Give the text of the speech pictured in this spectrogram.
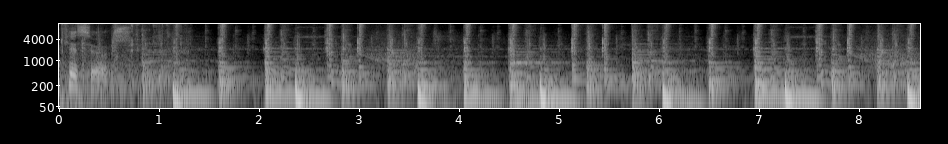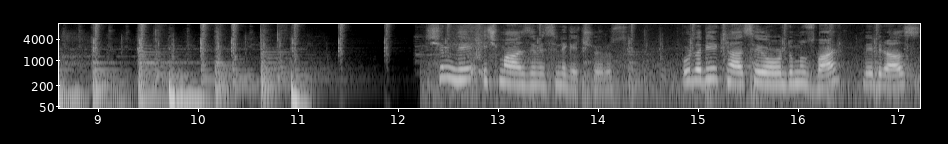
kesiyoruz. Şimdi iç malzemesine geçiyoruz. Burada bir kase yoğurdumuz var ve biraz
